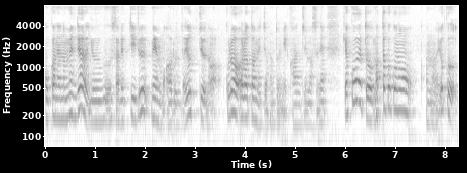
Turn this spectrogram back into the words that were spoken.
お金の面では優遇されている面もあるんだよっていうのはこれは改めて本当に感じますね。逆を言うと全くこのあのよく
